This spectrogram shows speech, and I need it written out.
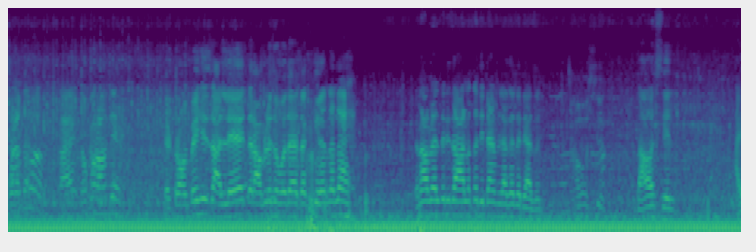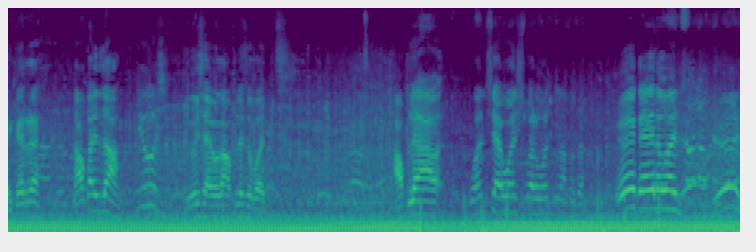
आपण आता काय? नको राहून दे. तर ट्रॉम्बेशी चालले तर आपल्यासोबत आहे आता किरण नाही तर आपल्याला तरी जायला कधी टाइम लागत तरी अजून? दहा असेल. ऐकर रे. नाव काय जा पियुष. आहे बघा आपल्यासोबत. आपल्या वंश आहे वंश मला वंश दाखवतात ए काय वंश? ए.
